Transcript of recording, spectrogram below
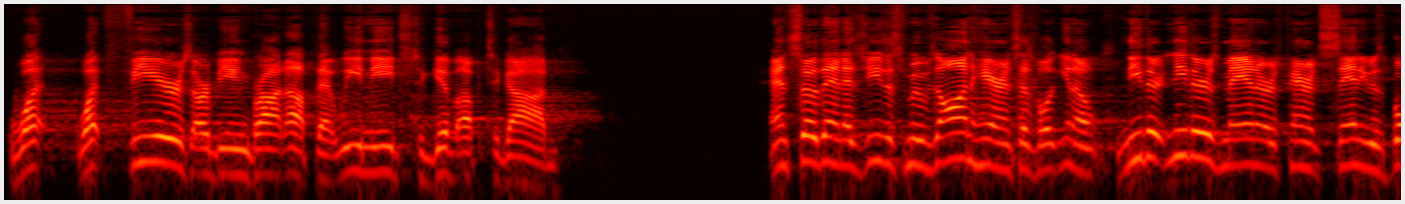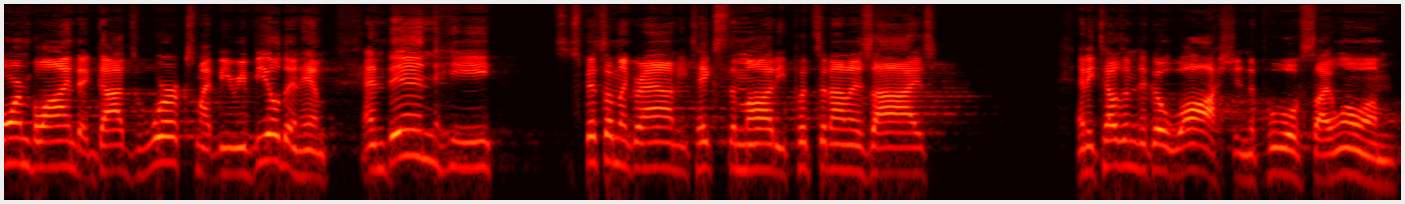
What, what fears are being brought up that we need to give up to God? And so then, as Jesus moves on here and says, Well, you know, neither, neither his man or his parents sin. He was born blind that God's works might be revealed in him. And then he spits on the ground, he takes the mud, he puts it on his eyes, and he tells him to go wash in the pool of Siloam.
